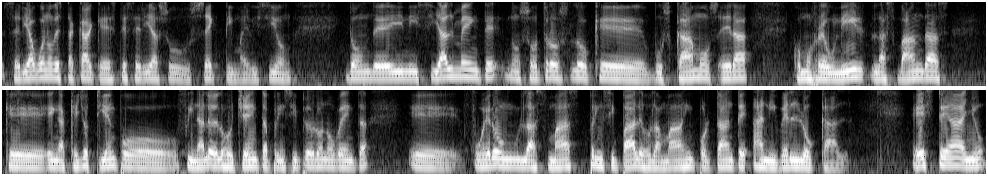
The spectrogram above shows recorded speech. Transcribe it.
sería bueno destacar que este sería su séptima edición, donde inicialmente nosotros lo que buscamos era como reunir las bandas que en aquellos tiempos, finales de los 80, principios de los 90, eh, fueron las más principales o las más importantes a nivel local. Este año,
